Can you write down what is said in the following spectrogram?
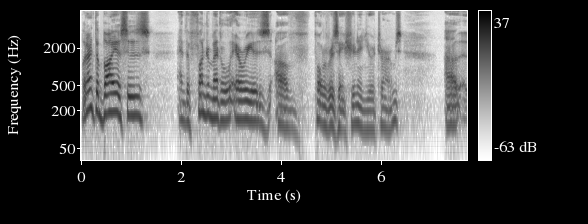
But aren't the biases and the fundamental areas of polarization, in your terms, uh,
